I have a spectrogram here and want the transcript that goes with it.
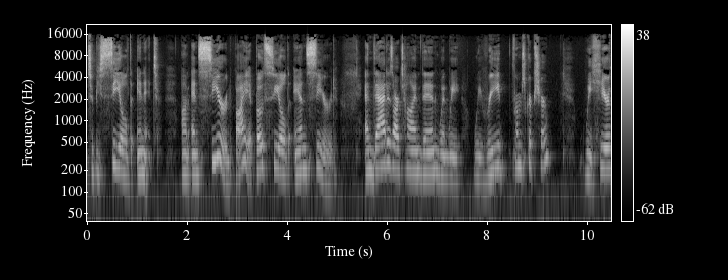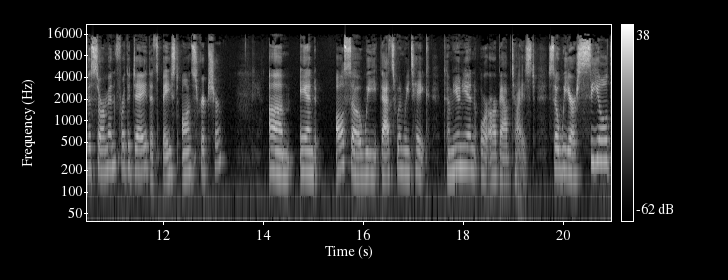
to be sealed in it, um, and seared by it, both sealed and seared. And that is our time then when we, we read from Scripture, we hear the sermon for the day that's based on Scripture, um, and also we that's when we take communion or are baptized. So we are sealed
